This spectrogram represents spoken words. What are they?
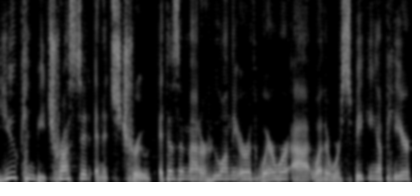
you can be trusted and it's true. It doesn't matter who on the earth, where we're at, whether we're speaking up here,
